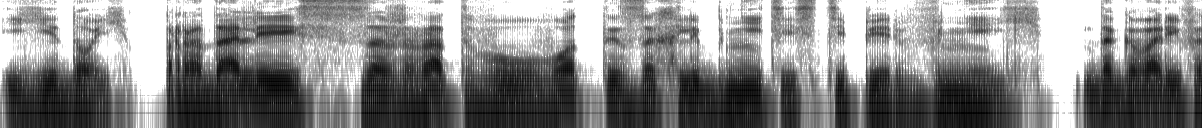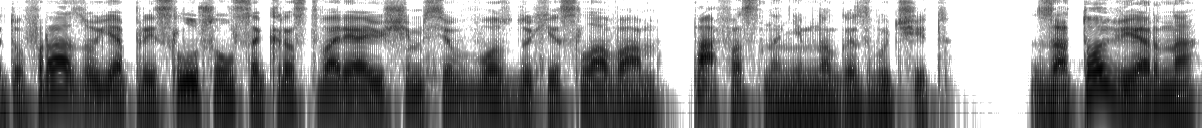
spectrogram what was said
едой. «Продались за жратву, вот и захлебнитесь теперь в ней». Договорив эту фразу, я прислушался к растворяющимся в воздухе словам. Пафосно немного звучит. Зато верно.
